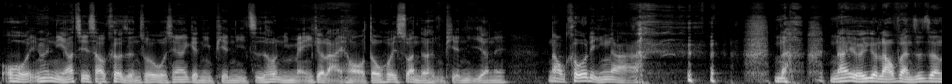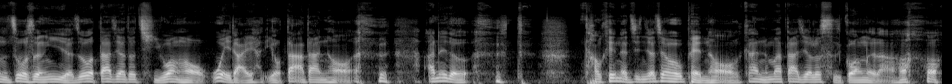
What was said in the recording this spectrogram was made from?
哦，因为你要介绍客人，所以我现在给你便宜，之后你每一个来哈都会算得很便宜啊呢。那我扣零啊，那哪有一个老板是这样子做生意的？如果大家都期望哈未来有大单哈，啊那个讨钱的真叫叫好骗哦，看他妈大家都死光了啦哈。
